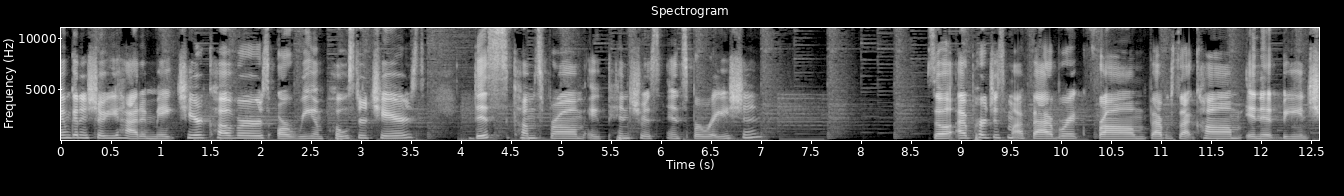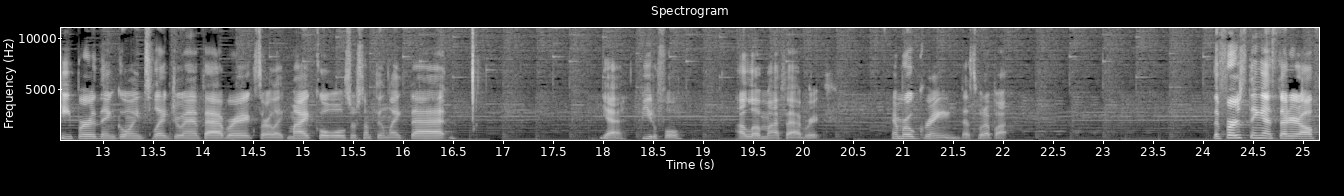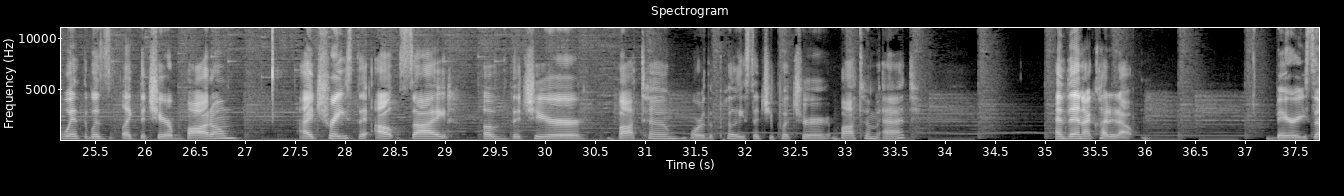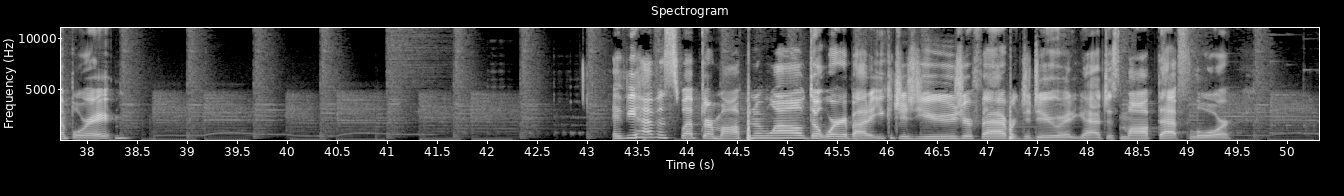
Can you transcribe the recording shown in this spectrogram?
I'm going to show you how to make chair covers or reupholster chairs. This comes from a Pinterest inspiration. So I purchased my fabric from fabrics.com in it being cheaper than going to like Joann Fabrics or like Michaels or something like that. Yeah, beautiful. I love my fabric. Emerald green, that's what I bought. The first thing I started off with was like the chair bottom. I traced the outside of the chair bottom or the place that you put your bottom at. And then I cut it out. Very simple, right? If you haven't swept or mopped in a while, don't worry about it. You could just use your fabric to do it. Yeah, just mop that floor.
